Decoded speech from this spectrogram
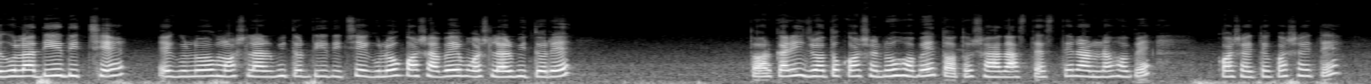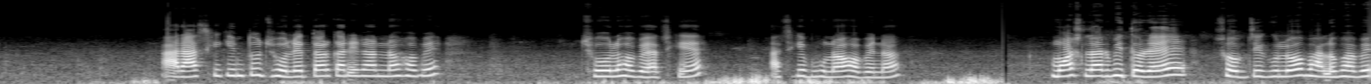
এগুলা দিয়ে দিচ্ছে। এগুলো মশলার ভিতর দিয়ে দিচ্ছে। এগুলো কষাবে মশলার ভিতরে। তরকারি যত কষানো হবে, তত স্বাদ আস্তে আস্তে রান্না হবে, কষাইতে কষাইতে। আর আজকে কিন্তু ঝোলের তরকারি রান্না হবে। ঝোল হবে আজকে। আজকে ভুনা হবে না। মশলার ভিতরে সবজিগুলো ভালোভাবে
